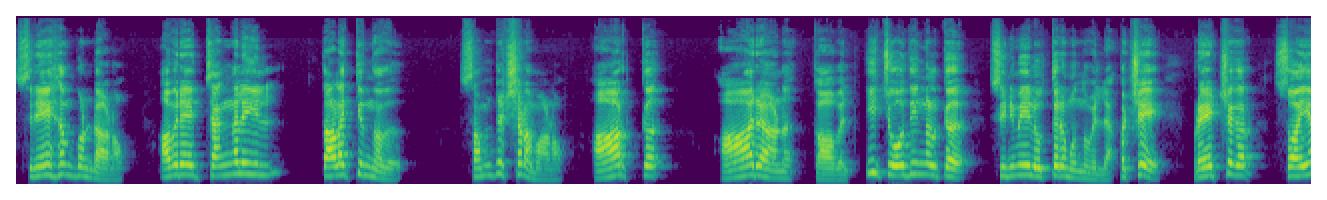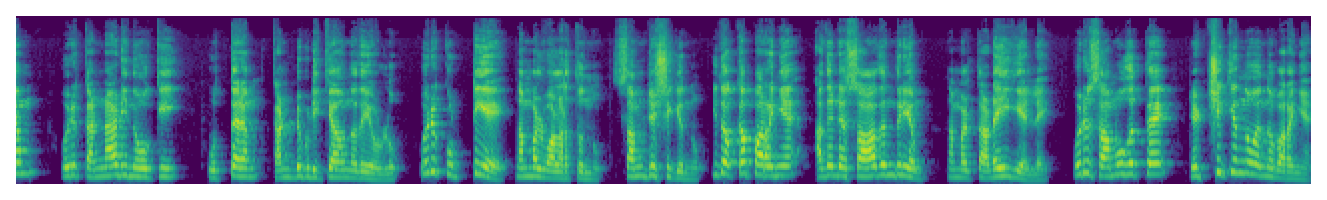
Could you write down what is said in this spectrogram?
സ്നേഹം കൊണ്ടാണോ? അവരെ ചങ്ങലയിൽ തളയ്ക്കുന്നത് സംരക്ഷണമാണോ? ആർക്ക് ആരാണ് കാവൽ? ഈ ചോദ്യങ്ങൾക്ക് സിനിമയിൽ ഉത്തരമൊന്നുമില്ല. പക്ഷേ പ്രേക്ഷകർ സ്വയം ഒരു കണ്ണാടി നോക്കി ഉത്തരം കണ്ടുപിടിക്കാവുന്നതേ ഉള്ളൂ. ഒരു കുട്ടിയെ നമ്മൾ വളർത്തുന്നു സംരക്ഷിക്കുന്നു. ഇതൊക്കെ പറഞ്ഞ് അതിന്റെ സ്വാതന്ത്ര്യം നമ്മൾ തടയുകയല്ലേ? ഒരു സമൂഹത്തെ രക്ഷിക്കുന്നു എന്ന് പറഞ്ഞ്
